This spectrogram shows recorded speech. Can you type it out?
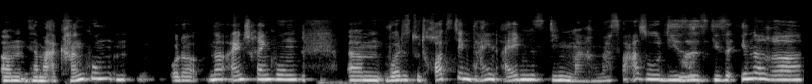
ähm, ich sag mal, Erkrankung oder ne, Einschränkung, ähm, wolltest du trotzdem dein eigenes Ding machen. Was war so dieses, diese innere,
